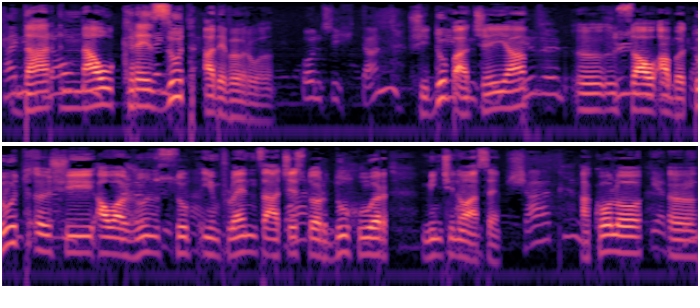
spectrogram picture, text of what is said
keinen dar Glauben n-au geschenkt crezut hat adevărul. Und sich dann Și după gegen die aceea irre uh, s-au abătut uh, și au ajuns sub influența acestor duhuri mincinoase. Schaden Acolo uh,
